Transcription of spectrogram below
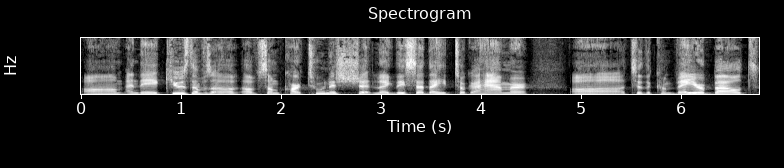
Um, and they accused him of, of, of, some cartoonish shit. Like they said that he took a hammer uh, to the conveyor belt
